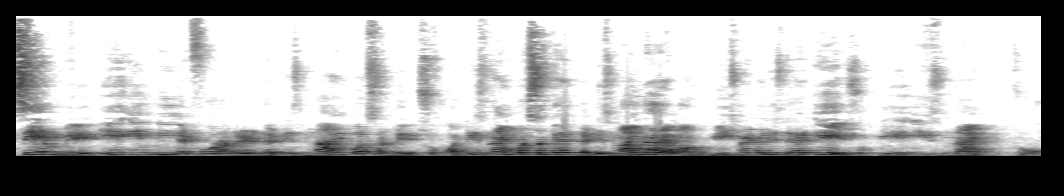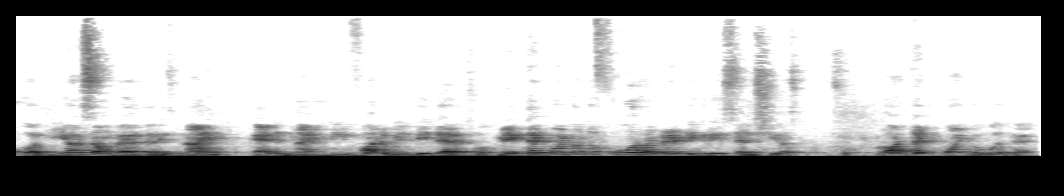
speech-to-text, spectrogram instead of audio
Same way A in B at 400 that is 9 percentage. So what is 9 percentage? That is minor amount. Which metal is there? A. So A is 9. So over here somewhere there is 9 and 91 will be there. So make that point on the 400 degrees Celsius. So plot that point over there.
